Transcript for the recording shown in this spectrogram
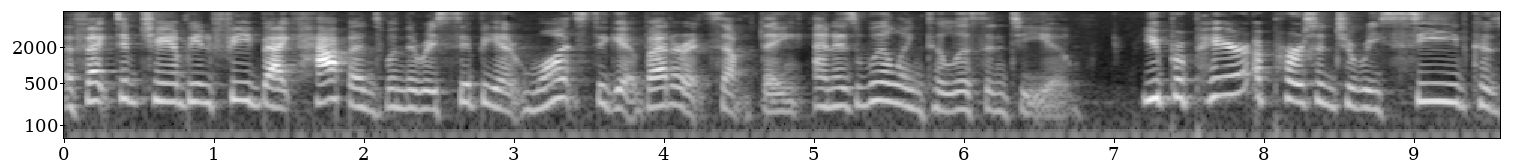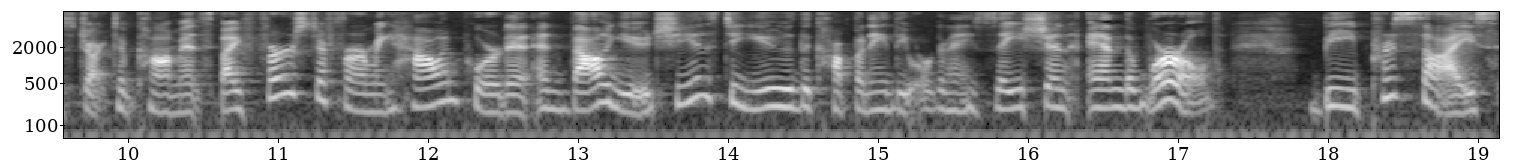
Effective champion feedback happens when the recipient wants to get better at something and is willing to listen to you. You prepare a person to receive constructive comments by first affirming how important and valued she is to you, the company, the organization, and the world. Be precise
